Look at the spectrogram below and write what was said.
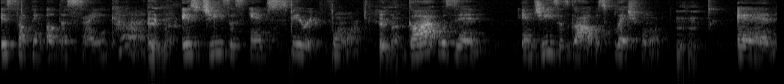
it's something of the same kind. Amen. It's Jesus in spirit form. Amen. God was in in Jesus, God was flesh form. Mm-hmm. And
